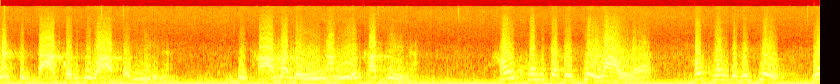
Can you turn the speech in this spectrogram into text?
นักศึกษาคนที่ว่าผมนี่นะ ที่ถามมาดูหนังหรือครับนี่นะเขาคงจะไปเที่ยวเล่าแล้วเขาคงจะไปเที่ยวและ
